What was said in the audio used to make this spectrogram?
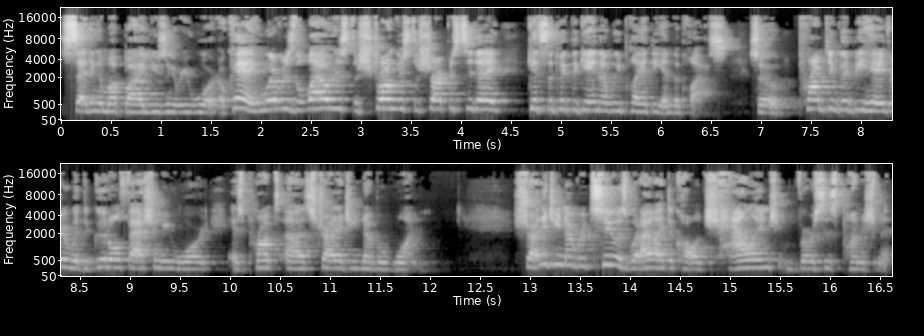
setting them up by using a reward. Okay, whoever's the loudest, the strongest, the sharpest today gets to pick the game that we play at the end of class. So, prompting good behavior with the good old fashioned reward is prompt uh, strategy number one. Strategy number two is what I like to call challenge versus punishment.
